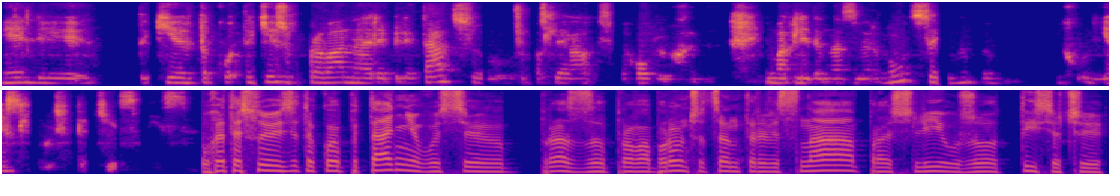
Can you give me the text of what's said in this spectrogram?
мелі такія тако, такія ж права на реабілітацыю уже пасля свайго выхаду і маглі да нас звярнуцца і мы бы унеслі такія спісы у гэтай сувязі такое пытанне вось праз праваабарончы цэнтр весна прайшлі ўжо тысячи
